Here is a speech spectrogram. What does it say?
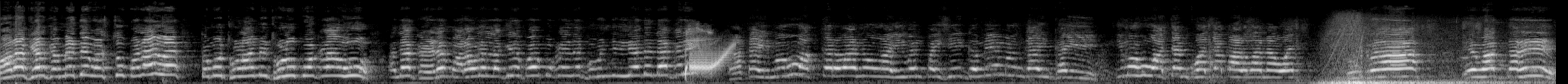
મારા ઘેર ગમે તે વસ્તુ બનાવી હોય તો હું થોડામી થોડું પોકળાવું અને ઘેડે મારા વડે લગીને કોઈ પોકળાઈને ગોવિંદની યાદ ના કરી? કાકા એમાં હું હક કરવાનો હોય. ઈવન પૈસે ગમે મંગાઈ ખાઈ. એમાં હું વાચન ખોચા પાડવાના હોય. છોકરા એ વાત નહીં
